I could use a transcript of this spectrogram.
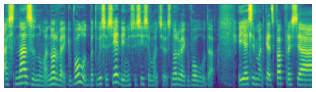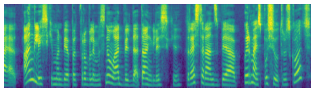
es nezinu norvēģu valodu, bet visus ēdienus es izmocījos norvēģu valodā. Ja man kāds paprasīja angliski, man bija pat problēmas nu, atbildēt angliski. Restorāns bija pirmais pusotrs gads,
